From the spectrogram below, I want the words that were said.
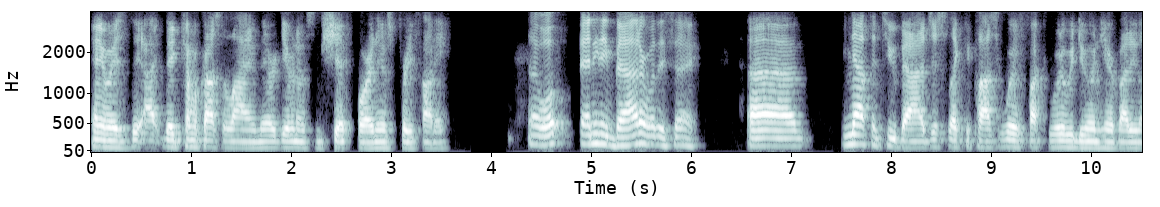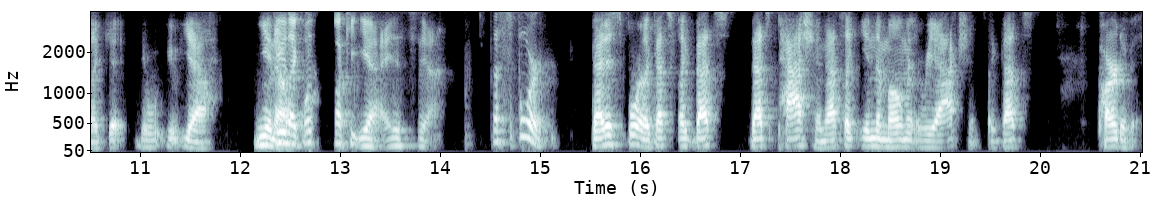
Anyways, they I, they'd come across the line and they were giving him some shit for it. And it was pretty funny. Uh, what, anything bad or what they say? Uh, nothing too bad. Just like the classic. What the fuck? What are we doing here, buddy? Like, it- yeah, you know, Dude, like what the fuck? Yeah, it's yeah. That's sport. that is sport. Like that's like that's that's passion. That's like in the moment reactions. Like that's part of it.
